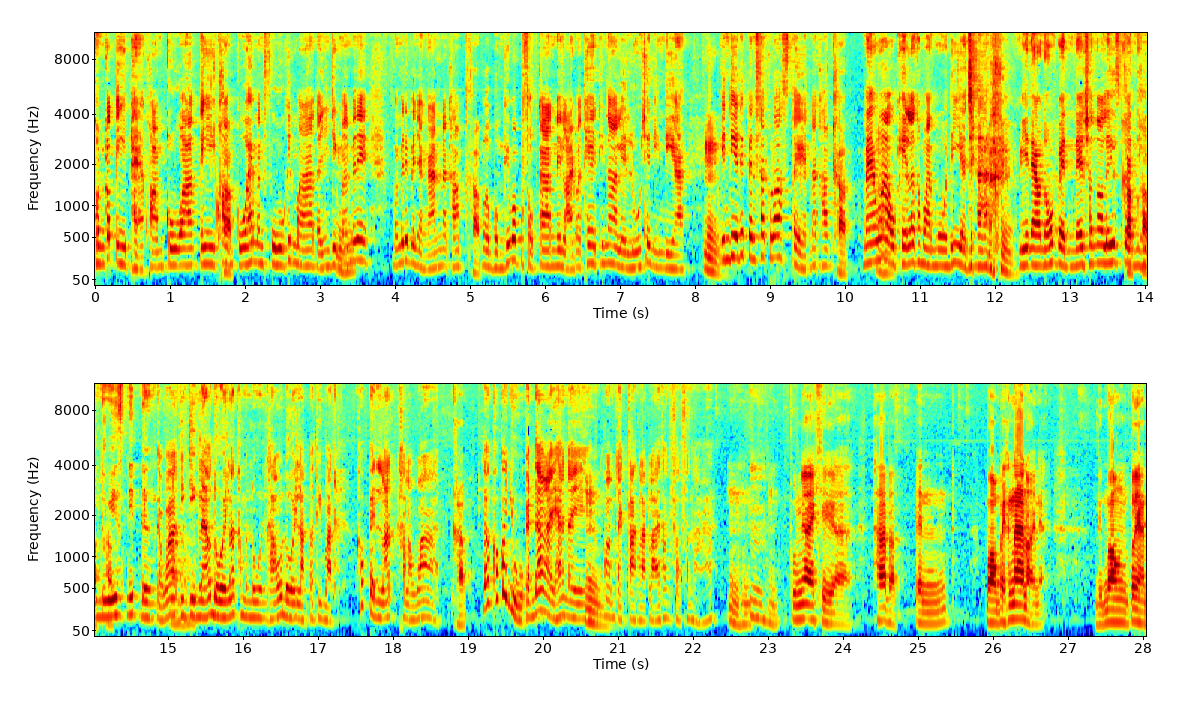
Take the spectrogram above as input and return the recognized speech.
คนก็ตีแผ่ความกลัว ตีควาคมรับกลัวให้มันฟูขึ้นมา แต่จริงๆ มันไม่ได้มันไม่ได้เป็นอย่างนั้นนะครับครับเออผมคิดว่าประสบการณ์ในหลายประเทศที่น่าเรียนรู้เช่นอินเดียอืมอินเดียนี่เป็น secular state นะครับครับแม้ว่าโอเครัฐบาลโมดีอาจจะมีแนวโน้มเป็น nationalist ครัเป็บนครับ Hinduist นิดนึง แต่ว่าอ่าจริง ๆ แล้วโดยรัฐธรรมนูญเขาโดยหลักปฏิบัติเขาเป็นรัฐคารวาสครับแล้วเขาก็อยู่กันได้ฮะในอืมความแตกต่างหลากหลายทางศาสนาอืมอืมอืมพูดง่ายคืออ่าถ้าแบบเป็นมองไปข้างหน้าหน่อยเนี่ยห รือมองตัวอย่าง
